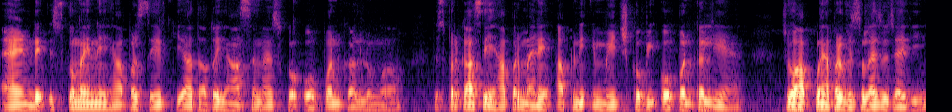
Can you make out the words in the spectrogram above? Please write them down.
एंड इसको मैंने यहाँ पर सेव किया था। तो यहाँ से मैं इसको ओपन कर लूँगा। तो इस प्रकार से यहाँ पर मैंने अपनी इमेज को भी ओपन कर लिया है। जो आपको यहाँ पर विजुलाइज हो जाएगी।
